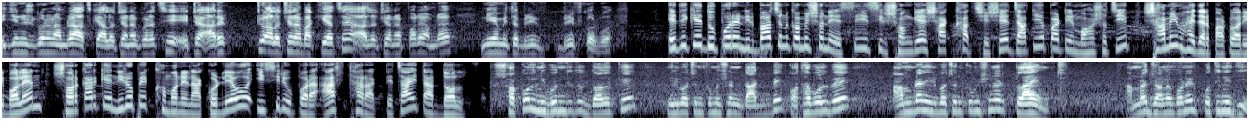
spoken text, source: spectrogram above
এই জিনিসগুলো আমরা আজকে আলোচনা করেছি। এটা আরেকটু আলোচনা বাকি আছে আলোচনার পরে আমরা নিয়মিত ব্রিফ ব্রিফ করব। এদিকে দুপুরে নির্বাচন কমিশনে সিইসির সঙ্গে সাক্ষাৎ শেষে জাতীয় পার্টির মহাসচিব শামীম হায়দার পাটোয়ারি বলেন সরকারকে নিরপেক্ষ মনে না করলেও ইসির উপর আস্থা রাখতে চায় তার দল। সকল নিবন্ধিত দলকে নির্বাচন কমিশন ডাকবে কথা বলবে। আমরা নির্বাচন কমিশনের ক্লায়েন্ট আমরা জনগণের প্রতিনিধি।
